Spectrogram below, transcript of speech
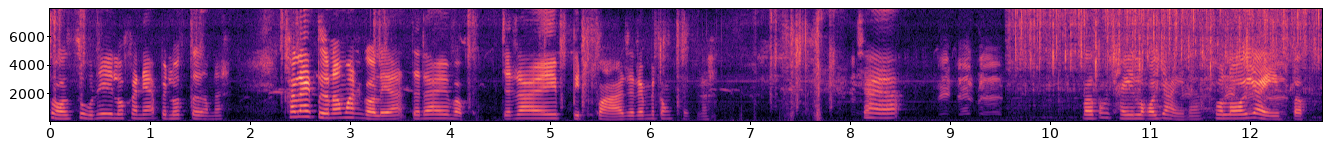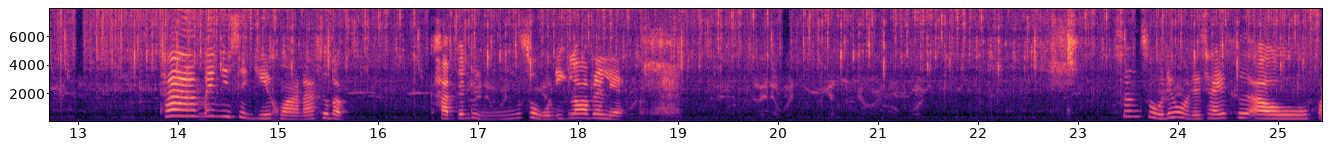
สอนสูตรให้รถคันนี้เป็นรถเติมนะขั้นแรกเติมน้ำมันก่อนเลยนะจะได้แบบจะได้ปิดฝาจะได้ไม่ต้องผูกนะ ใช่ฮะเราต้องใช้ล้อใหญ่นะเพราะล้อใหญ่แบบ ถ้าไม่มีสิ่งกีดขวางนะ คือแบบขับจนถึงศูนย์อีกรอบได้เลยซึ่งสูตรที่ผมจะใช้คือเอาไฟ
